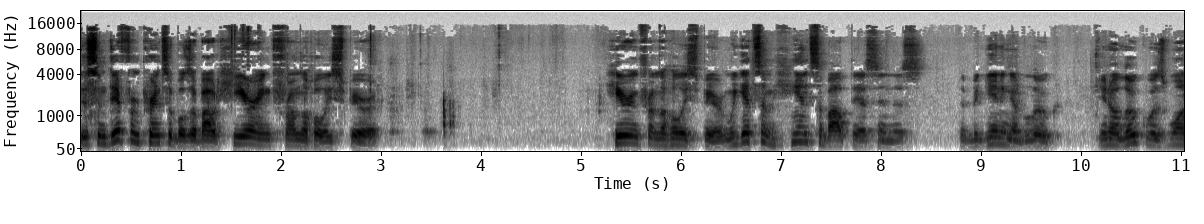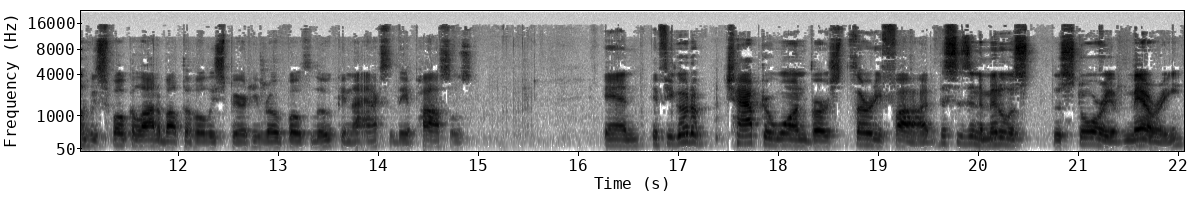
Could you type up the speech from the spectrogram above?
There's some different principles about hearing from the Holy Spirit. Hearing from the Holy Spirit. And we get some hints about this in this the beginning of Luke. You know, Luke was one who spoke a lot about the Holy Spirit. He wrote both Luke and the Acts of the Apostles. And if you go to chapter 1, verse 35, this is in the middle of the story of Mary.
